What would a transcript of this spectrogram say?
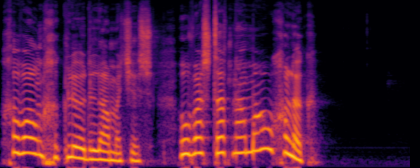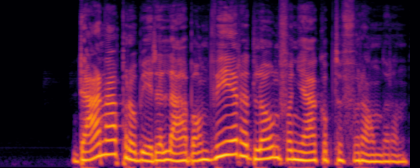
gewoon gekleurde lammetjes. Hoe was dat nou mogelijk? Daarna probeerde Laban weer het loon van Jacob te veranderen,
